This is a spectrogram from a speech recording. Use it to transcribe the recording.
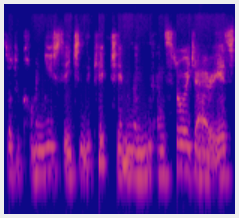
sort of common usage in the kitchen and, and storage areas.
